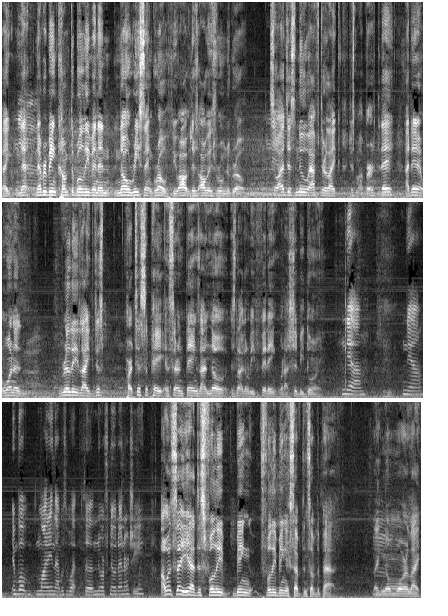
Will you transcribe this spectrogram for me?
Like ne- Yeah. never being comfortable even in no recent growth. You all there's always room to grow. So I just knew after like just my birthday, I didn't want to really like just participate in certain things I know is not going to be fitting what I should be doing. Yeah. Mm-hmm. Yeah. And what lining that with what the North Node energy? I would say yeah, just fully being fully being acceptance of the path. Like no more like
